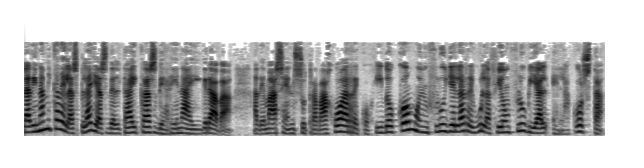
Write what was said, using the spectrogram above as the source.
la dinámica de las playas del Taicas de arena y grava. Además, en su trabajo ha recogido cómo influye la regulación fluvial en la costa,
